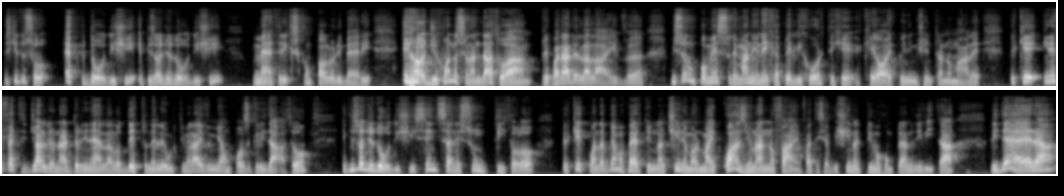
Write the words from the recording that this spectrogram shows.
è scritto solo App 12, episodio 12, Matrix con Paolo Riberi. E oggi, quando sono andato a preparare la live, mi sono un po' messo le mani nei capelli corti che, che ho e quindi mi c'entrano male, perché in effetti già Leonardo Rinella, l'ho detto nelle ultime live, mi ha un po' sgridato episodio 12 senza nessun titolo perché quando abbiamo aperto in al cinema ormai quasi un anno fa, infatti si avvicina il primo compleanno di vita, l'idea era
